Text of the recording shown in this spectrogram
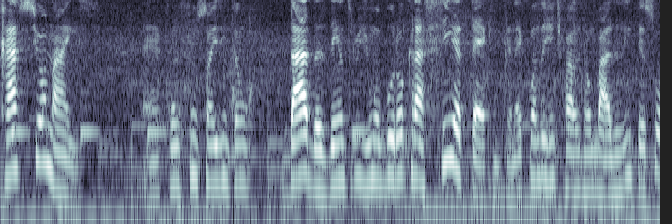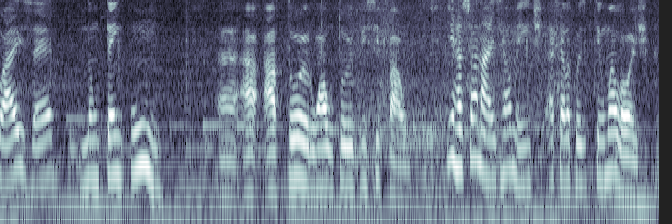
racionais, é, com funções então dadas dentro de uma burocracia técnica. Né? Quando a gente fala então bases impessoais, é, não tem um ator, um autor principal. E racionais realmente é aquela coisa que tem uma lógica.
